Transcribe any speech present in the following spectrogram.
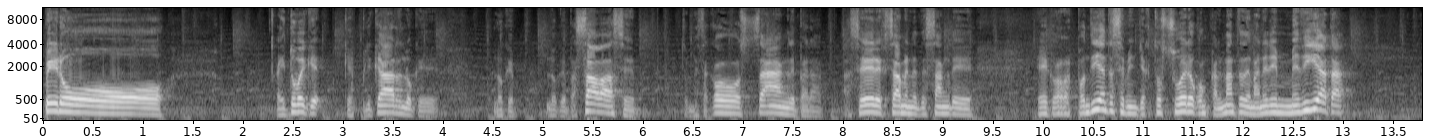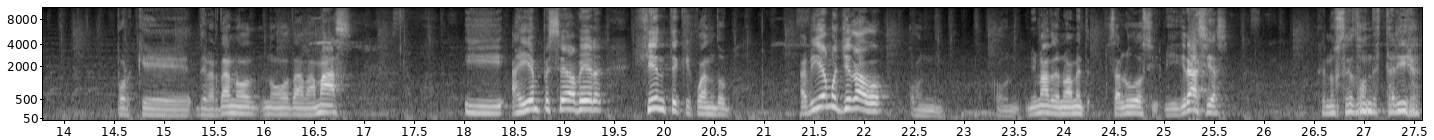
pero ahí tuve que, que explicar lo que, lo que, lo que pasaba. Se, me sacó sangre para hacer exámenes de sangre eh, correspondientes. Se me inyectó suero con calmante de manera inmediata. Porque de verdad no, no daba más. Y ahí empecé a ver gente que cuando habíamos llegado con, con mi madre nuevamente, saludos y, y gracias. Que no sé dónde estaría. En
